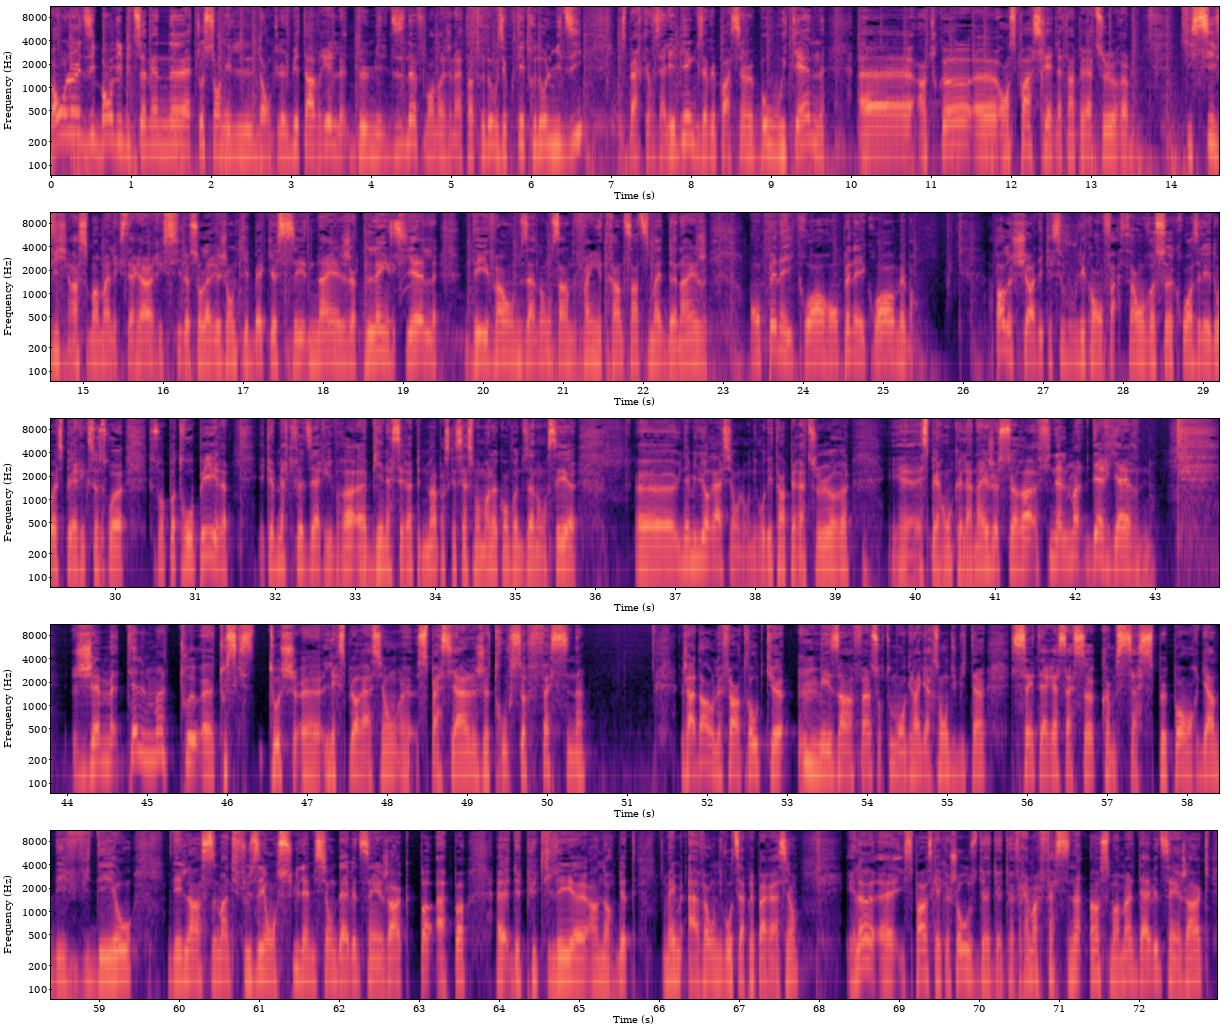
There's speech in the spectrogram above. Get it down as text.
Bon lundi, bon début de semaine à tous. On est donc le 8 avril 2019. Mon nom est Jonathan Trudeau. Vous écoutez Trudeau le midi. J'espère que vous allez bien, que vous avez passé un beau week-end. Euh, en tout cas, euh, on se passerait de la température qui sévit en ce moment à l'extérieur. Ici, là, sur la région de Québec, c'est neige plein ciel, des vents. On nous annonce entre 20 et 30 cm de neige. On peine à y croire, on peine à y croire, mais bon, à part de chialer, qu'est-ce que vous voulez qu'on fasse? Hein? On va se croiser les doigts, espérer que ce soit, que ce soit pas trop pire et que mercredi arrivera euh, bien assez rapidement parce que c'est à ce moment-là qu'on va nous annoncer euh, euh, une amélioration au niveau des températures et espérons que la neige sera finalement derrière nous. J'aime tellement tout, tout ce qui touche l'exploration spatiale. Je trouve ça fascinant. J'adore le fait, entre autres, que mes enfants, surtout mon grand garçon de 8 ans, s'intéressent à ça comme ça se peut pas. On regarde des vidéos, des lancements de fusées, on suit la mission de David Saint-Jacques pas à pas euh, depuis qu'il est euh, en orbite, même avant au niveau de sa préparation. Et là, euh, il se passe quelque chose de, de, de, vraiment fascinant en ce moment. David Saint-Jacques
